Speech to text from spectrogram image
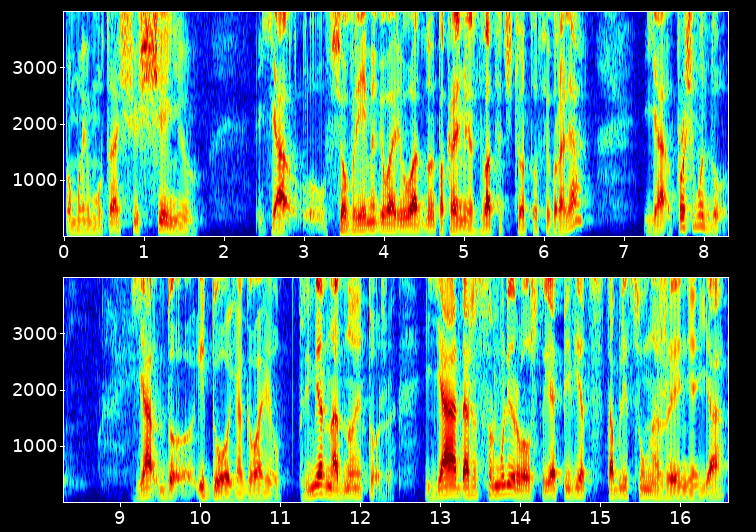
По моему-то ощущению, я все время говорю одно, по крайней мере, с 24 февраля, я, впрочем, и до, я до, и до я говорил примерно одно и то же. Я даже сформулировал, что я певец таблицы умножения, я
